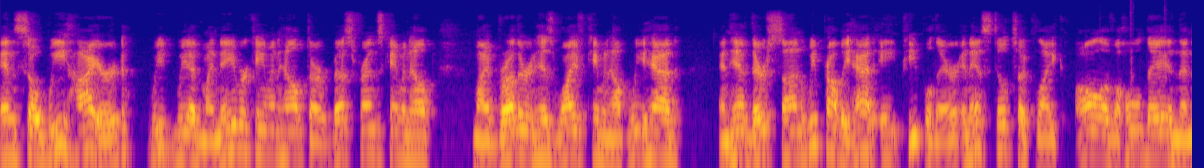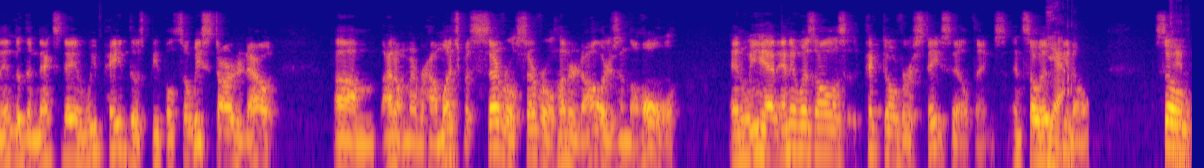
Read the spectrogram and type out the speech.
And so we hired, we we had my neighbor came and helped, our best friends came and helped, my brother and his wife came and helped. We had and had their son, we probably had eight people there, and it still took like all of a whole day and then into the next day, and we paid those people. So we started out um, I don't remember how much, but several, several hundred dollars in the hole. And we had, and it was all picked over estate sale things. And so, it, Yeah. you know, so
